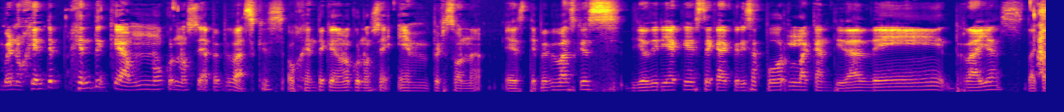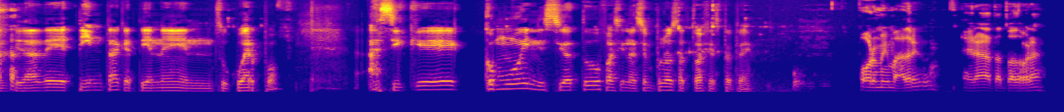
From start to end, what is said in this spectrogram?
Bueno, gente, gente que aún no conoce a Pepe Vázquez o gente que no lo conoce en persona, este Pepe Vázquez yo diría que se caracteriza por la cantidad de rayas, la cantidad de tinta que tiene en su cuerpo. Así que, ¿cómo inició tu fascinación por los tatuajes, Pepe? Por mi madre, güey. Era tatuadora.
